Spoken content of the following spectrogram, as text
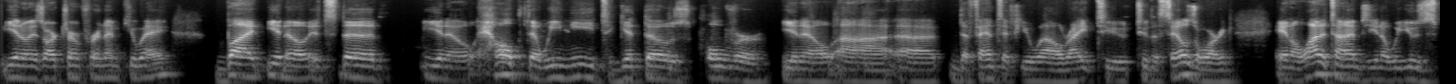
you know, is our term for an MQA but you know it's the you know help that we need to get those over you know uh, uh, defense if you will right to to the sales org. And a lot of times you know we use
